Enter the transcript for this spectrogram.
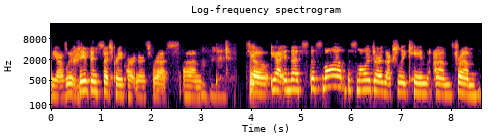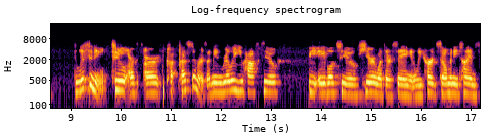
Yeah, they've been such great partners for us. Um, mm-hmm. So yeah, and that's the small the smaller jars actually came um, from listening to our our cu- customers. I mean, really, you have to be able to hear what they're saying. And we heard so many times,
